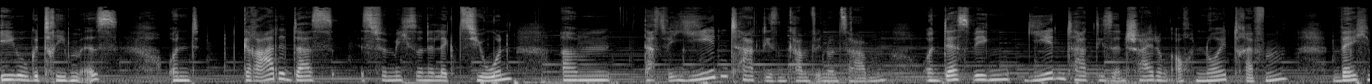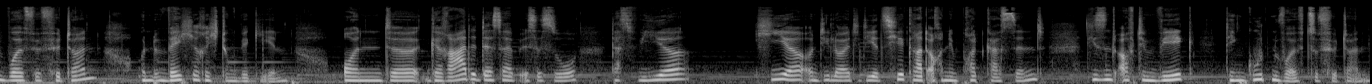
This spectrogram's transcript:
Ego getrieben ist? Und gerade das ist für mich so eine Lektion, ähm, dass wir jeden Tag diesen Kampf in uns haben und deswegen jeden Tag diese Entscheidung auch neu treffen, welchen Wolf wir füttern und in welche Richtung wir gehen. Und äh, gerade deshalb ist es so, dass wir hier und die Leute, die jetzt hier gerade auch in dem Podcast sind, die sind auf dem Weg, den guten Wolf zu füttern.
